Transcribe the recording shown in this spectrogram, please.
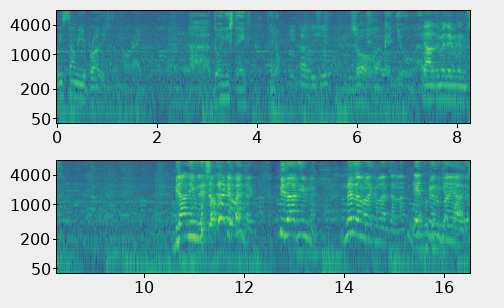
Please tell me your brother's doing all right. Uh, doing his thing. You know. İyi kardeşi. So, can you help? Yardım edebilir misin? Bir daha diyeyim mi? Ne zaman akıllanacaksın? Bir daha diyeyim mi? Ne zaman akıllanacaksın lan? Etmiyorum lan yardım.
